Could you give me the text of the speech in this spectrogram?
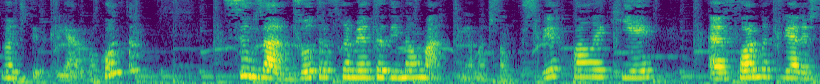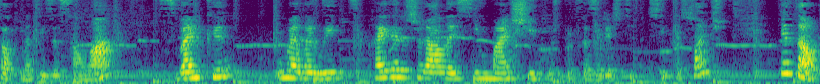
vamos ter de criar uma conta. Se usarmos outra ferramenta de email marketing, é uma questão de perceber qual é que é a forma de criar esta automatização lá, se bem que o MailerLite, regra geral, é sim o mais simples para fazer este tipo de situações. Então,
